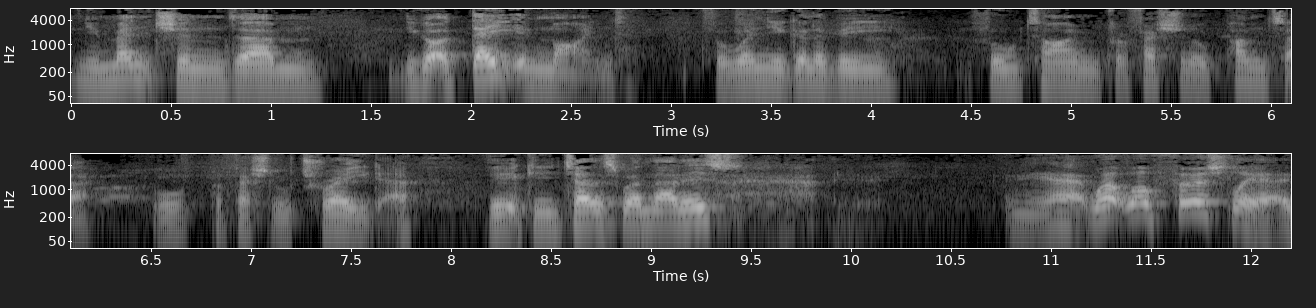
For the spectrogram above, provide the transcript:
You mentioned um, you got a date in mind for when you're going to be full time professional punter or professional trader. Can you tell us when that is? Yeah. Well, well. Firstly, uh,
